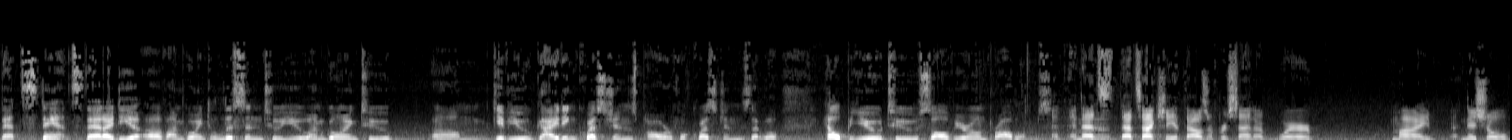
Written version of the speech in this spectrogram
that stance, that idea of I'm going to listen to you, I'm going to um, give you guiding questions, powerful questions that will help you to solve your own problems. And, and that's that's actually a thousand percent of where my initial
